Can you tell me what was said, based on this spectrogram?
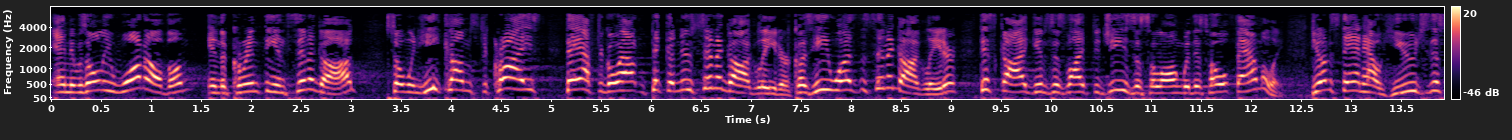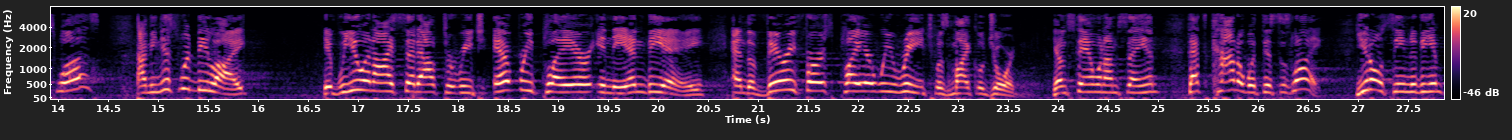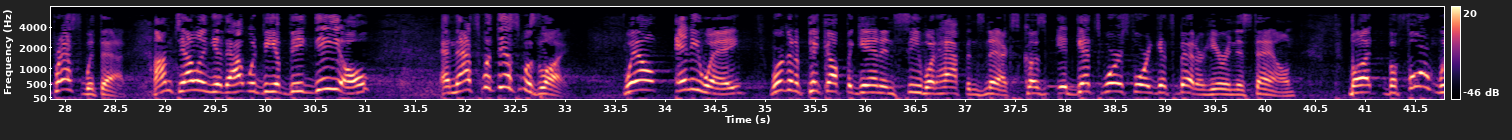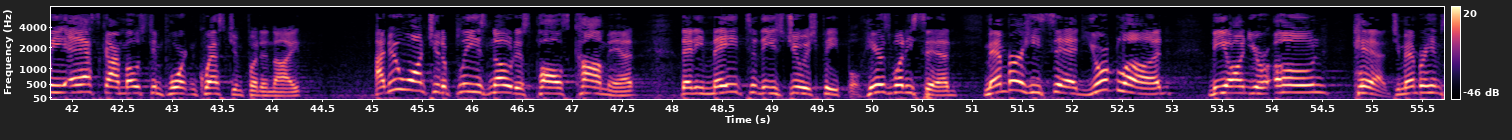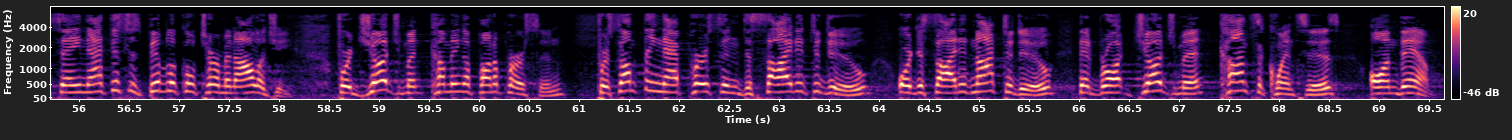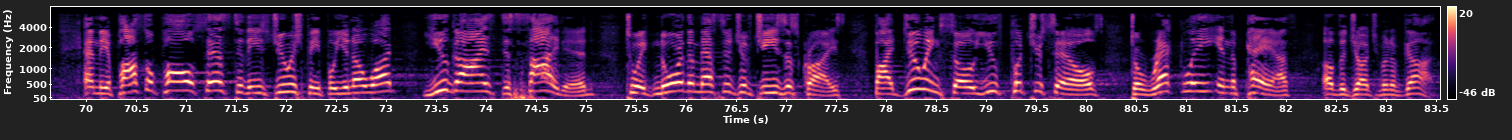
And there was only one of them in the Corinthian synagogue so when he comes to Christ, they have to go out and pick a new synagogue leader because he was the synagogue leader. This guy gives his life to Jesus along with his whole family. Do you understand how huge this was? I mean, this would be like if you and I set out to reach every player in the NBA and the very first player we reached was Michael Jordan. You understand what I'm saying? That's kind of what this is like. You don't seem to be impressed with that. I'm telling you, that would be a big deal. And that's what this was like. Well, anyway, we're going to pick up again and see what happens next because it gets worse before it gets better here in this town. But before we ask our most important question for tonight, I do want you to please notice Paul's comment that he made to these Jewish people. Here's what he said. Remember, he said, Your blood be on your own head. Do you remember him saying that? This is biblical terminology for judgment coming upon a person for something that person decided to do or decided not to do that brought judgment, consequences on them. And the Apostle Paul says to these Jewish people, you know what? You guys decided to ignore the message of Jesus Christ. By doing so, you've put yourselves directly in the path of the judgment of God.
